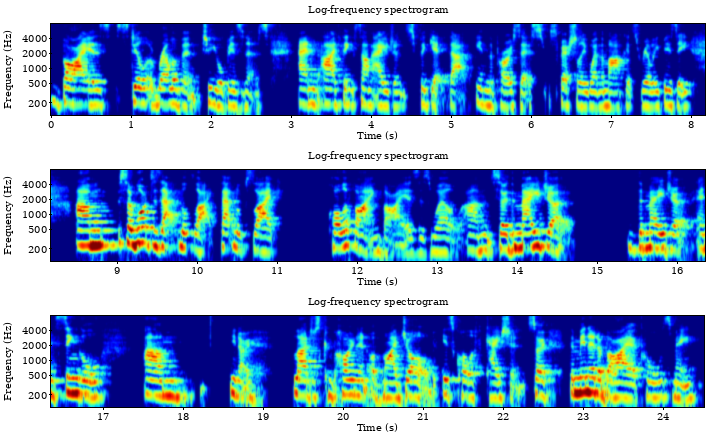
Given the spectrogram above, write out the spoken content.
buyers still irrelevant to your business. And I think some agents forget that in the process, especially when the market's really busy. Um, so, what does that look like? That looks like qualifying buyers as well. Um, so, the major, the major and single, um, you know, largest component of my job is qualification. So, the minute a buyer calls me,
